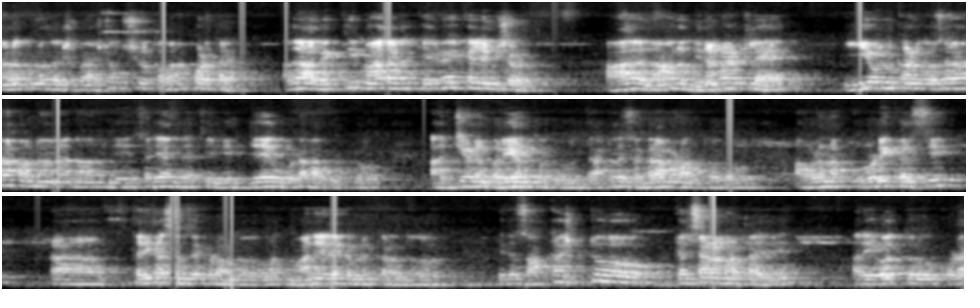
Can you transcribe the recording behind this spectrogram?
ನಲವತ್ತೊಂಬತ್ತು ಲಕ್ಷ ರೂಪಾಯಿ ಅಷ್ಟು ಶುಲ್ಕವನ್ನು ಕೊಡ್ತಾರೆ. ಅದು ಆ ವ್ಯಕ್ತಿ ಮಾತಾಡೋದು ಕೆಲವೇ, ಕೆಲವು ನಿಮಿಷಗಳು. ಆದರೆ ನಾನು ದಿನಗಟ್ಟಲೆ ಈ ಒಂದು ಕಾರಣಕ್ಕೋಸ್ಕರ ಅವನ ನಾನು ಸರಿಯಾದ ರೀತಿ ನಿದ್ದೆ, ಊಟ ಆಗ್ಬಿಟ್ಟು, ಆ ಅರ್ಜಿಗಳನ್ನ ಬರೆಯುವಂಥದ್ದು ದಾಖಲೆ ಸಂಗ್ರಹ ಮಾಡುವಂಥದ್ದು, ಅವಳನ್ನು ಕ್ರೋಢೀಕರಿಸಿ ತನಿಖಾ ಸಂಸ್ಥೆ ಕೊಡುವಂಥದ್ದು ಮತ್ತು ಮಾನ್ಯ ಗಮನಕ್ಕೆ ತರುವಂಥದ್ದು, ಇದು ಸಾಕಷ್ಟು ಕೆಲಸಗಳನ್ನ ಮಾಡ್ತಾ ಇದ್ದೀನಿ ಆದರೆ ಇವತ್ತು ಕೂಡ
